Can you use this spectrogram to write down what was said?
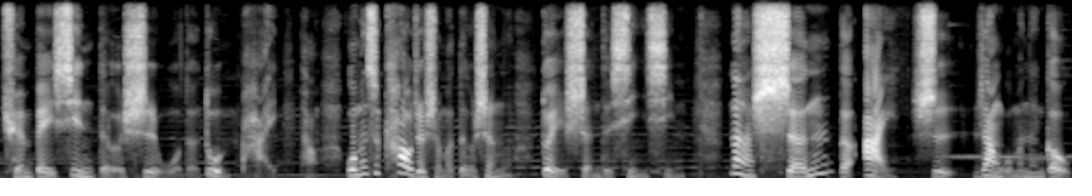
全被信德是我的盾牌。好，我们是靠着什么得胜呢？对神的信心。那神的爱是让我们能够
